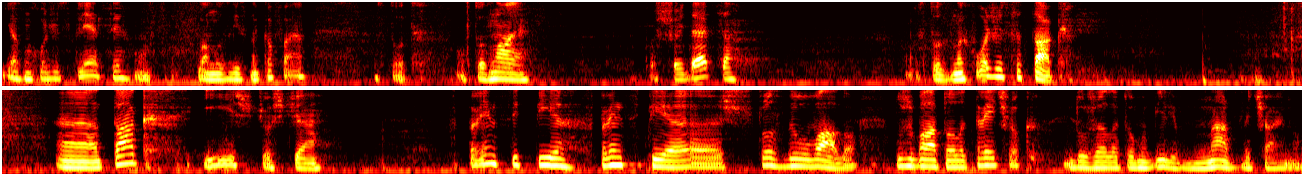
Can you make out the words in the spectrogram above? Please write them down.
Я знаходжусь в клетці. От, славнозвісне кафе. Ось тут. Хто знає, про що йдеться. Ось тут знаходжуся. Так. Е, так, і що ще? В принципі, в принципі, е, що здивувало? Дуже багато електричок, дуже електромобілів, надзвичайно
